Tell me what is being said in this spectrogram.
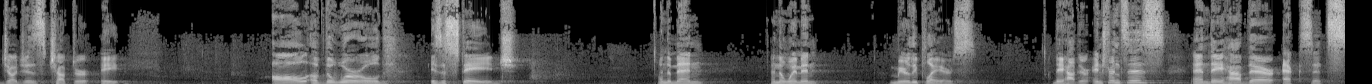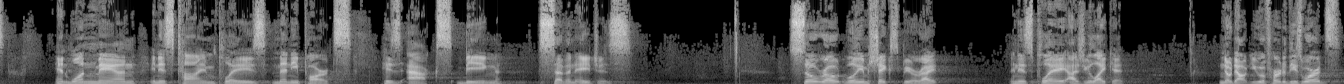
Judges chapter 8. All of the world is a stage, and the men and the women merely players. They have their entrances and they have their exits. And one man in his time plays many parts, his acts being seven ages. So wrote William Shakespeare, right? In his play, As You Like It. No doubt you have heard of these words.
